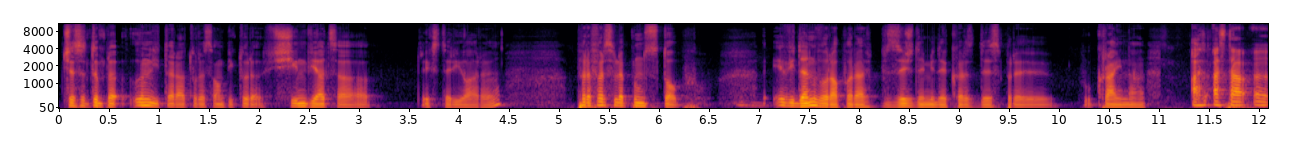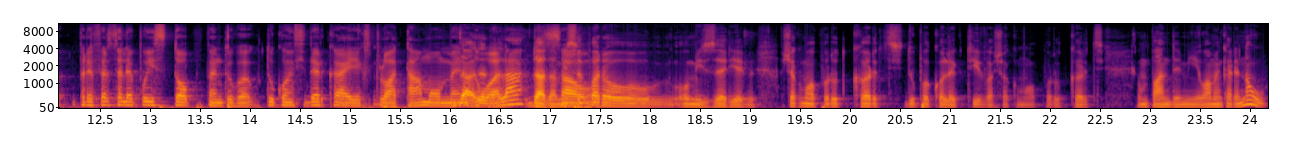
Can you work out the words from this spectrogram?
ce se întâmplă în literatură sau în pictură și în viața exterioară, prefer să le pun stop. Evident vor apărea zeci de mii de cărți despre Ucraina. A, asta uh, prefer să le pui stop pentru că tu consider că ai exploata momentul da, da, ăla? Da, da, sau... mi se pare o, o mizerie. Așa cum au apărut cărți după colectiv, așa cum au apărut cărți în pandemie, oameni care nu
